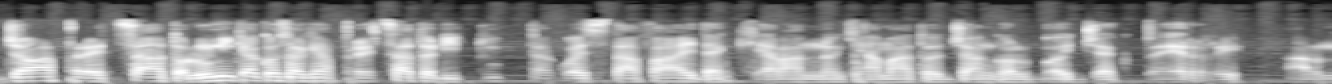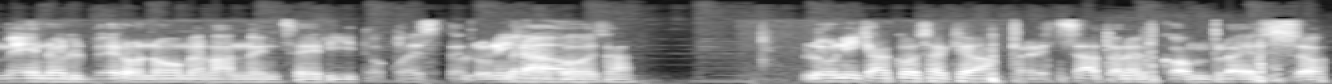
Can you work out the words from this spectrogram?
Già ho apprezzato, l'unica cosa che ho apprezzato di tutta questa fight è che l'hanno chiamato Jungle Boy Jack Perry. Almeno il vero nome l'hanno inserito. Questa è l'unica Bravo. cosa. L'unica cosa che ho apprezzato nel complesso.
